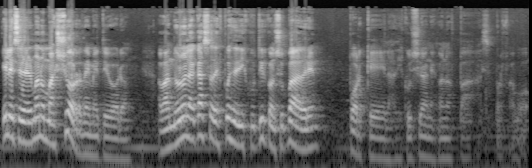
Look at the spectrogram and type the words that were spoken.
Él es el hermano mayor de Meteoro. Abandonó la casa después de discutir con su padre, porque las discusiones con los padres, por favor,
